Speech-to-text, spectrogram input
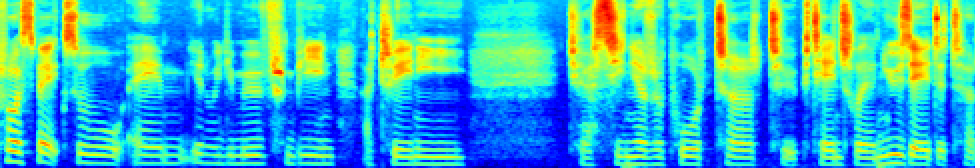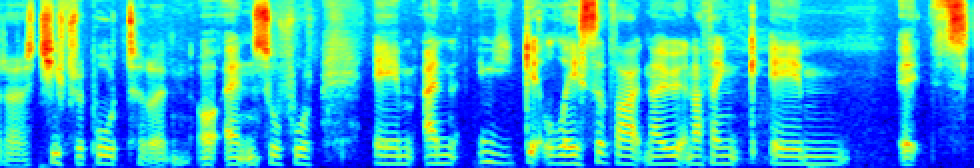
prospect. So, um, you know, you moved from being a trainee to a senior reporter to potentially a news editor or a chief reporter and uh, and so forth. Um, and you get less of that now. And I think um, it's,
